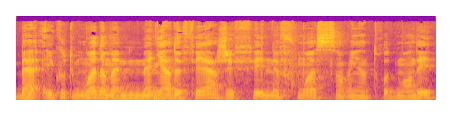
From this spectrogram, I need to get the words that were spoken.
Bah écoute, moi, dans ma manière de faire, j'ai fait 9 mois sans rien trop demander.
